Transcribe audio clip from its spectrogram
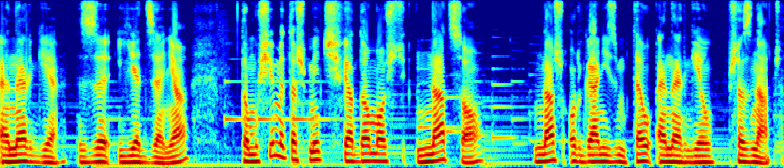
energię z jedzenia, to musimy też mieć świadomość, na co nasz organizm tę energię przeznacza.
